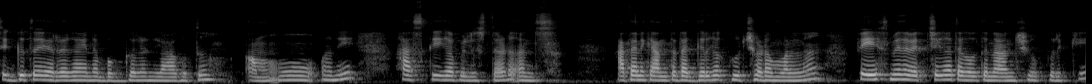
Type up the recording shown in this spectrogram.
సిగ్గుతో ఎర్రగా అయిన బొగ్గలను లాగుతూ అమ్ము అని హస్కీగా పిలుస్తాడు అన్స్. అతనికి అంత దగ్గరగా కూర్చోవడం వలన ఫేస్ మీద వెచ్చగా తగులుతున్న అన్షూపురికి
